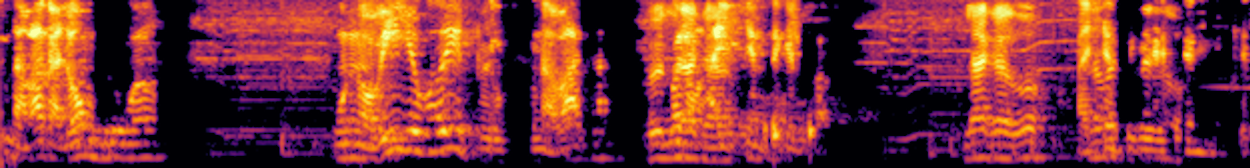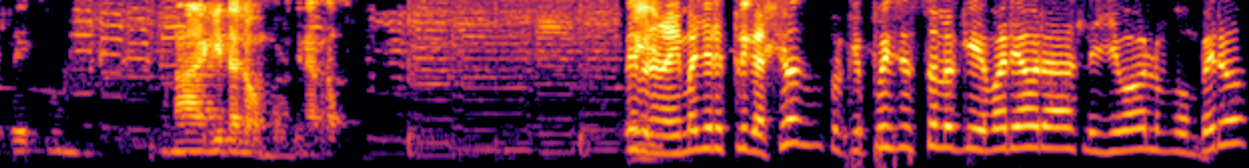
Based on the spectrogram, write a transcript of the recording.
una vaca al hombro, weón. Un novillo podéis, pero una vaca. Pues Bueno, hay gente que lo hace. la cagó. Hay No gente que, que, que se echa un- una vaquita al hombro, tiene razón. Sí, pero no hay mayor explicación, porque después dicen solo que varias horas le llevaban los bomberos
